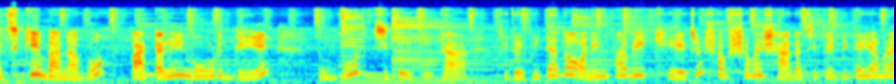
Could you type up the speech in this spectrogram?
আজকে বানাবো পাটালি গুড় দিয়ে গুড় চিতই পিঠা। চিতই পিঠা তো অনেকভাবেই খেয়েছো, সবসময় সাদা চিতই পিঠাই আমরা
